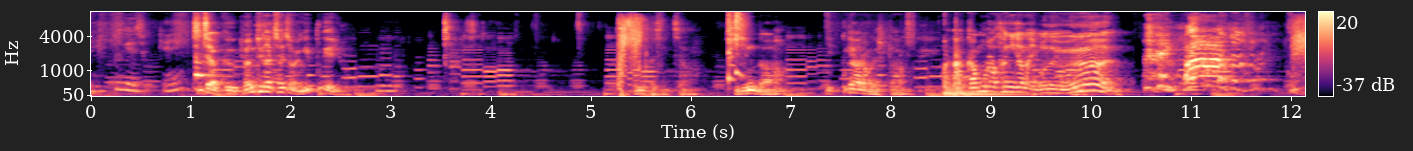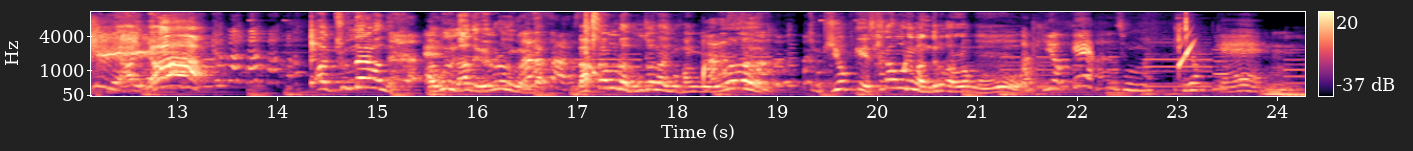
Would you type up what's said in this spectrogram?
이쁘게 해줄게. 진짜 그 변태같이 하지 말고 이쁘게 해줘. 진짜 진짜. 뒤진다. 이쁘게 하라고 했다. 아 나카무라 상이잖아 이거는. 아 야! 아 존나 닮았네 아 오늘 나한테 왜 그러는 거야 알았어, 나, 알았어. 나카무라 노잖아 이거 방금 좀 귀엽게 사과머리 만들어 달라고 아 귀엽게? 아 정말 귀엽게. 음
